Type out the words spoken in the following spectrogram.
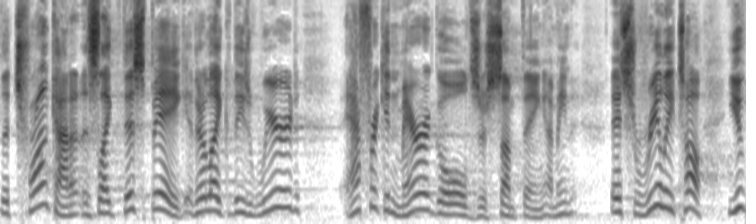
the trunk on it is like this big. They're like these weird African marigolds or something. I mean, it's really tall. You,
